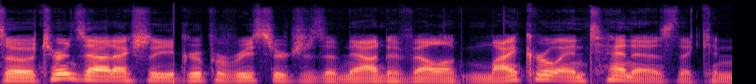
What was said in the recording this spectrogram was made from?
So it turns out actually a group of researchers have now developed micro antennas that can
